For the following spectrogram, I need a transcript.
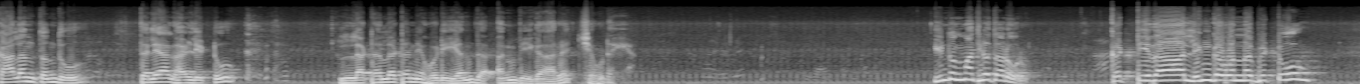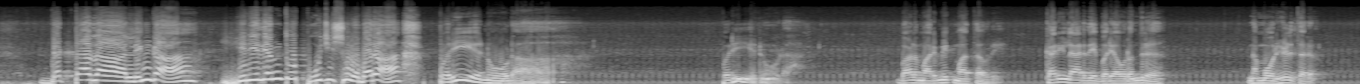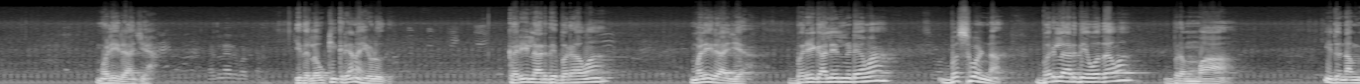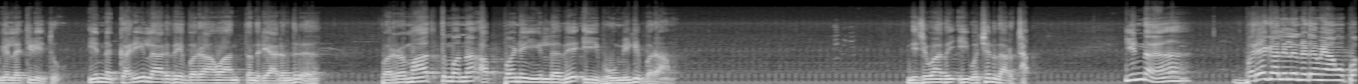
ಕಾಲನ್ ತಂದು ತಲೆಯಾಗ ಹಳ್ಳಿಟ್ಟು ಲಟ ಲಟನೆ ಹೊಡಿ ಎಂದ ಅಂಬಿಗಾರ ಚೌಡಯ್ಯ. ಇನ್ನೊಂದು ಮಾತು ಹೇಳ್ತಾರೆ ಅವರು. ಕಟ್ಟಿದ ಲಿಂಗವನ್ನು ಬಿಟ್ಟು ಬೆಟ್ಟದ ಲಿಂಗ ಹಿರಿದೆಂದು ಪೂಜಿಸುವವರ ಪರಿಯ ನೋಡ. ಪರಿಯ ನೋಡ. ಭಾಳ ಮಾರ್ಮಿಕ ಮಾತಾವ್ರಿ ಕರಿಲಾರದೆ ಬರೀ ಅವ್ರಂದ್ರೆ ನಮ್ಮವ್ರು ಹೇಳ್ತಾರೆ, ಮಳಿ ರಾಜ ಇದು ಲೌಕಿಕರೇ ನಾ ಹೇಳೋದು. ಕರೀಲಾರದೆ ಬರಾವ, ಮಳಿ ರಾಜ ಬರಿಗಾಲಿಯಲ್ಲಿ ನಡೆಯವ, ಬಸವಣ್ಣ. ಬರಿಲಾರದೆ ಹೋದವ ಬ್ರಹ್ಮ. ಇದು ನಮಗೆಲ್ಲ ತಿಳಿಯಿತು ಇನ್ನು ಕರೀಲಾರದೆ ಬರಾವ ಅಂತಂದ್ರೆ ಯಾರಂದ್ರೆ ಪರಮಾತ್ಮನ ಅಪ್ಪಣೆ ಇಲ್ಲದೆ ಈ ಭೂಮಿಗೆ ಬರ ನಿಜವಾದ ಈ ವಚನದ ಅರ್ಥ. ಇನ್ನು ಬರೆಗಾಲಿಲ್ಲ ನಡೆಯ ಯಾವಪ್ಪ?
